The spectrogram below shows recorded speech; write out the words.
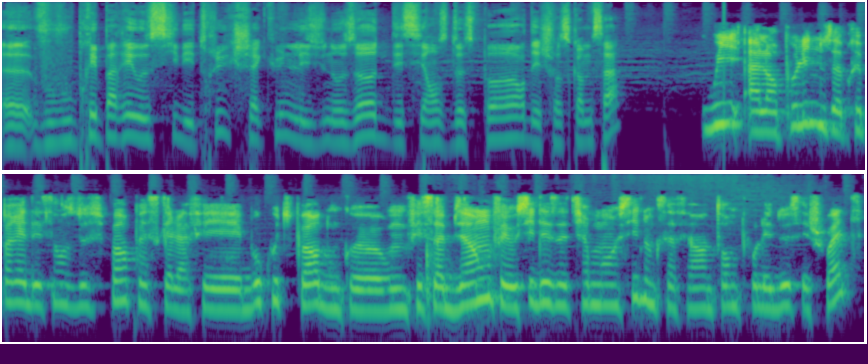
euh, vous vous préparez aussi des trucs chacune les unes aux autres, des séances de sport, des choses comme ça? Oui, alors Pauline nous a préparé des séances de sport parce qu'elle a fait beaucoup de sport, donc euh, on fait ça bien. On fait aussi des étirements aussi, donc ça fait un temps pour les deux, c'est chouette.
